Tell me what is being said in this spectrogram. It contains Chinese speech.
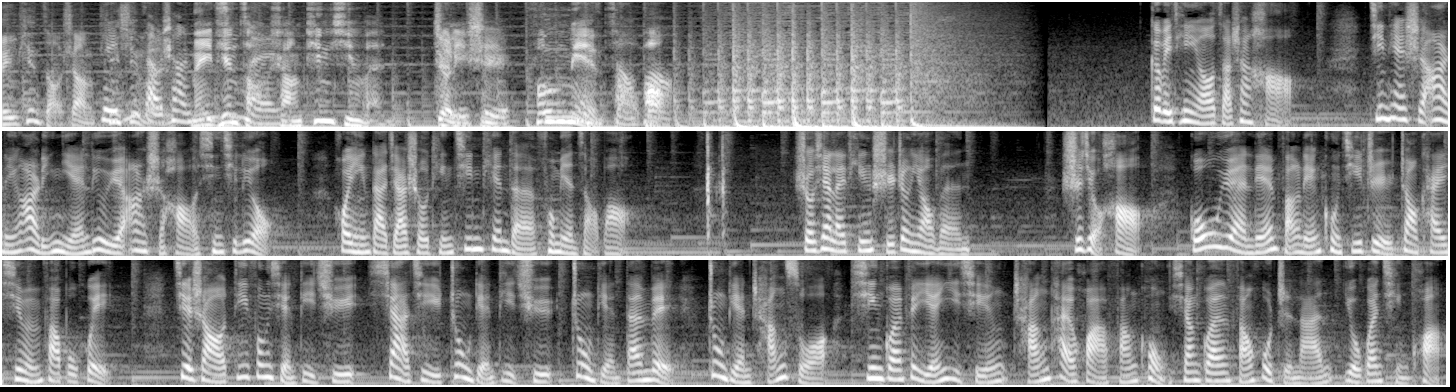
每天早上听新闻，天早上每天早上听新闻，这里是《封面早报》。各位听友，早上好！今天是二零二零年六月二十号，星期六，欢迎大家收听今天的《封面早报》。首先来听时政要闻。十九号，国务院联防联控机制召开新闻发布会，介绍低风险地区、夏季重点地区、重点单位、重点场所新冠肺炎疫情常态化防控相关防护指南有关情况。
